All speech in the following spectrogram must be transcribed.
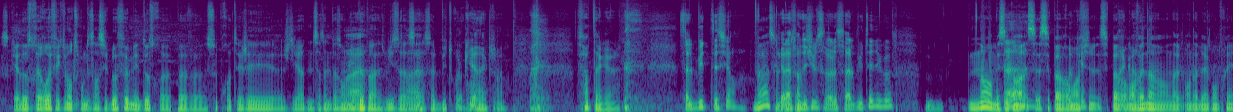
parce qu'il y a d'autres héros, effectivement, tout le monde est sensible au feu, mais d'autres euh, peuvent euh, se protéger, euh, je dirais, d'une certaine façon. Lui, Ouais. il peut pas. Lui, ça, Ouais. ça, ça le bute, quoi. Ok, vraiment, tu d'accord. vois. Ferme ta gueule. Ça le bute, t'es sûr? Ouais, Parce qu'à la fin but, du film, ça va, ça va le buter, du coup? Non, mais c'est Ah, pas, c'est c'est pas vraiment ok. un film, c'est pas vraiment. Venom. hein, On a, on a bien compris.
